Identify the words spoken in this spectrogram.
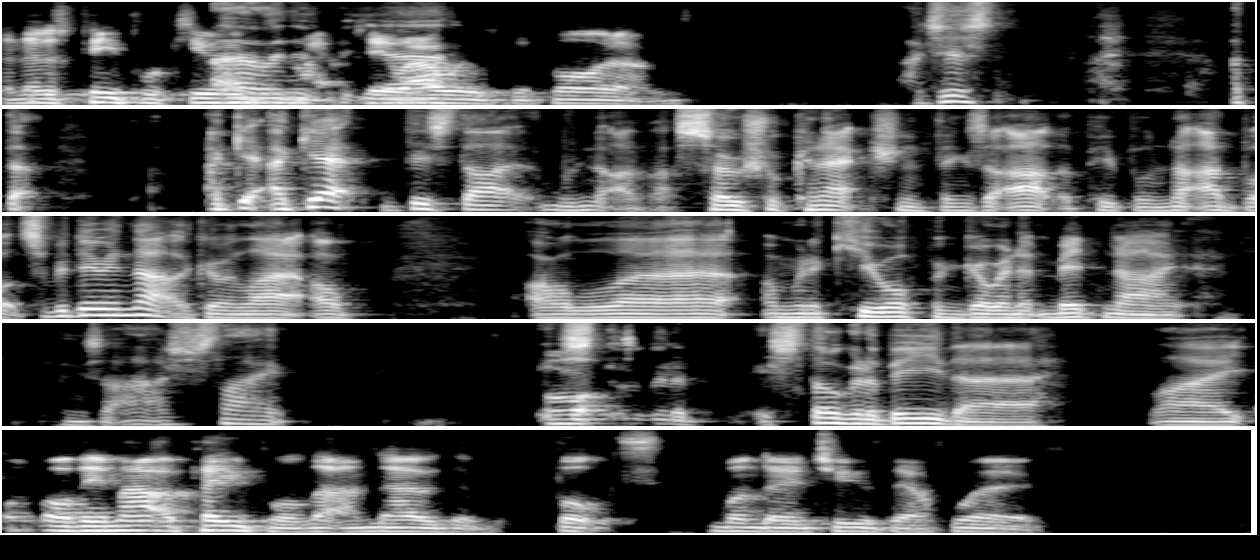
and there was people queuing Oh, for and the- like two yeah. hours beforehand. I just, I, don't- I get, I get this that, not that social connection and things like that that people have not had, but to be doing that, going like, I'll, I'll, uh, I'm going to queue up and go in at midnight, and things like that. It's just like, it's Well- still going to, it's still going to be there. Like, Or the amount of people that I know that booked Monday and Tuesday off work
